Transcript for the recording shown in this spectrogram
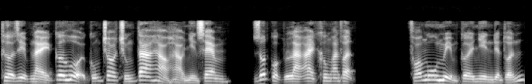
thừa dịp này cơ hội cũng cho chúng ta hảo hảo nhìn xem, rốt cuộc là ai không an phận. Phó Ngu mỉm cười nhìn Điền Tuấn.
